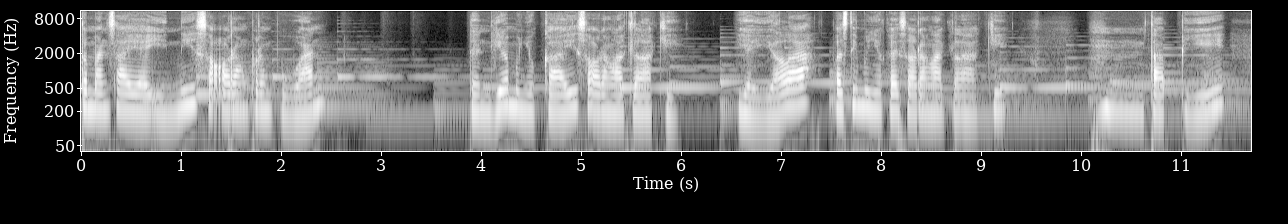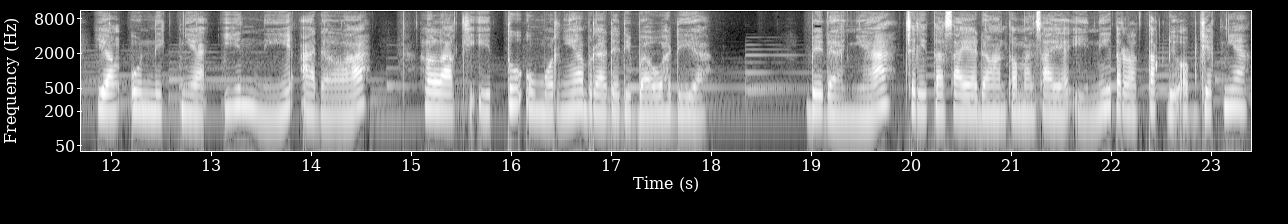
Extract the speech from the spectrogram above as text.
Teman saya ini seorang perempuan dan dia menyukai seorang laki-laki. Ya iyalah, pasti menyukai seorang laki-laki Hmm, tapi yang uniknya ini adalah lelaki itu umurnya berada di bawah dia. Bedanya, cerita saya dengan teman saya ini terletak di objeknya.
